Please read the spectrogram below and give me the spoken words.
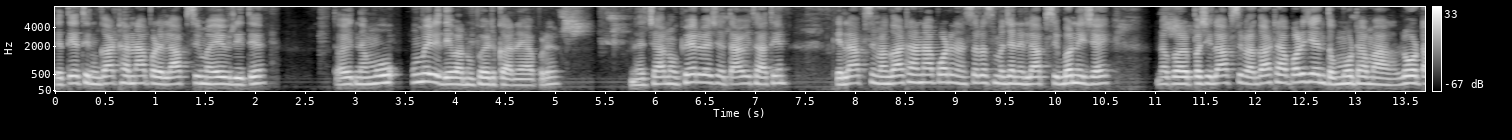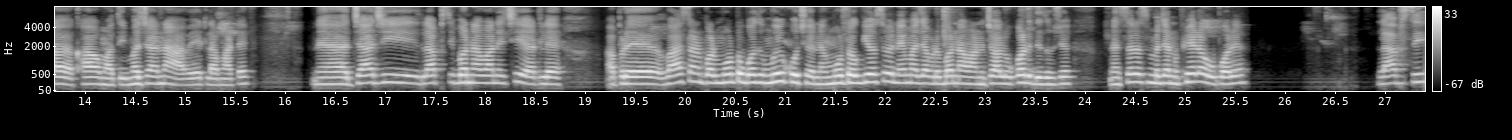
કે તેથી ગાંઠા ના પડે લાપસીમાં એવી રીતે. તો આવી રીતના ઉમેરી દેવાનું ભેડકાને આપણે. ને જાનું ફેરવે છે તાવી થાથી કે લાપસીમાં ગાંઠા ના પડે ને સરસ મજાની લાપસી બની જાય. નકર પછી લાપસીમાં ગાંઠા પડી જાય ને તો મોઢામાં લોટ આવે, ખાવામાંથી મજા ના આવે એટલા માટે. ને જાજી લાપસી બનાવવાની છે એટલે આપણે વાસણ પણ મોટું બધું મૂક્યું છે ને મોટો ગેસ હોય ને એમાં જ આપણે બનાવવાનું ચાલુ કરી દીધું છે. ને સરસ મજાનું ફેરવવું પડે. લાપસી,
